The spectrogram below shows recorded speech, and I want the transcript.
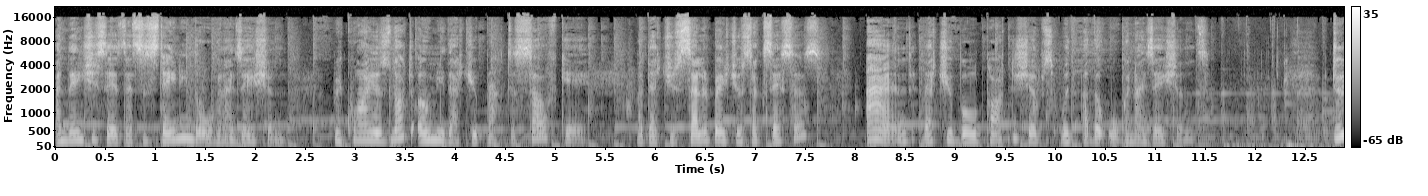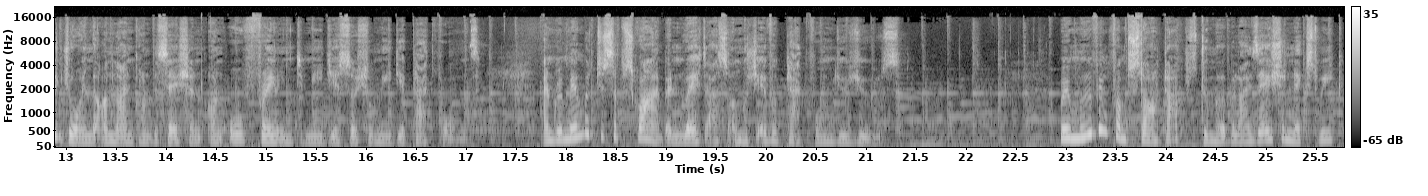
And then she says that sustaining the organization requires not only that you practice self care, but that you celebrate your successes and that you build partnerships with other organizations. Do join the online conversation on all frayintermedia social media platforms. And remember to subscribe and rate us on whichever platform you use. We're moving from startups to mobilization next week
